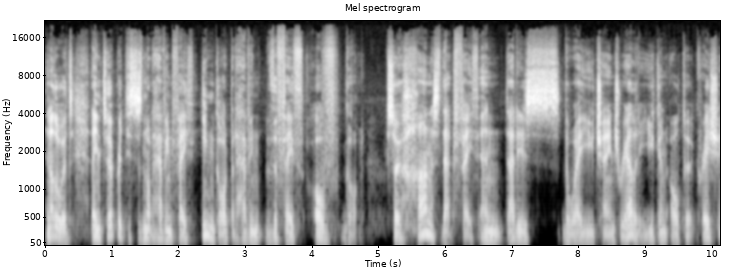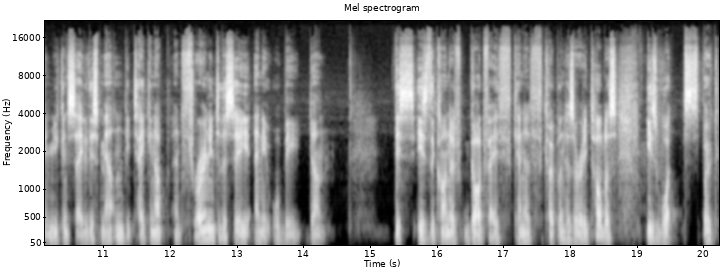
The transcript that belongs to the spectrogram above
In other words, they interpret this as not having faith in God, but having the faith of God. So harness that faith, and that is the way you change reality. You can alter creation. You can say to this mountain, be taken up and thrown into the sea, and it will be done. This is the kind of God faith Kenneth Copeland has already told us is what spoke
